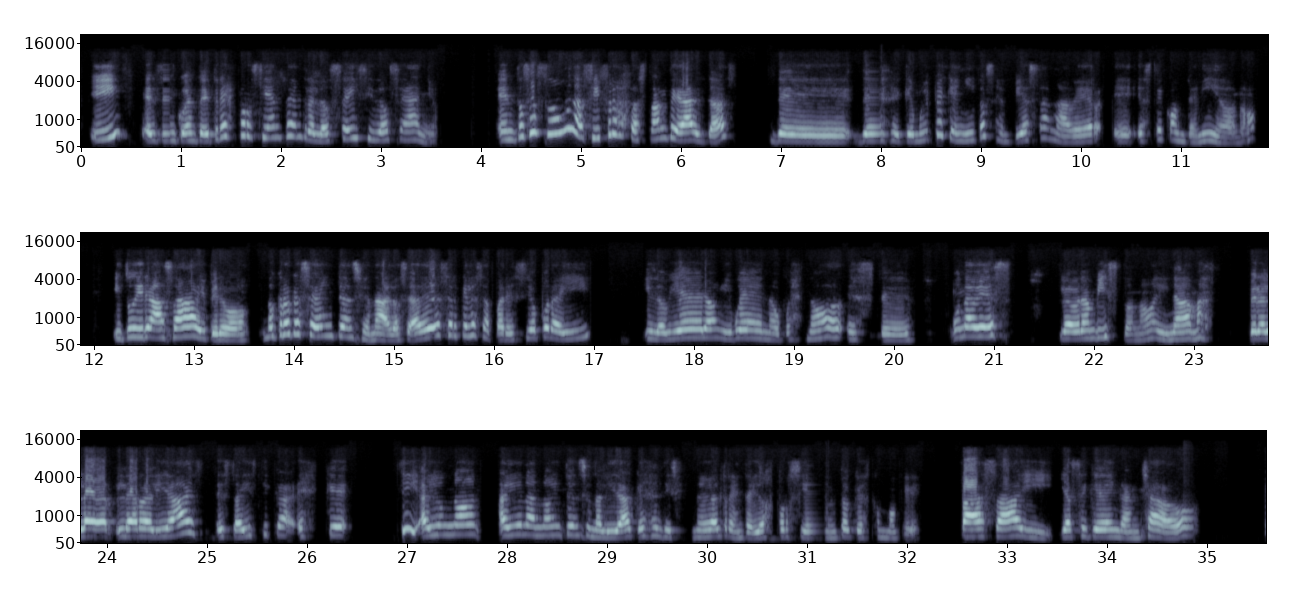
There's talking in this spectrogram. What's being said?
Y el 53% entre los 6 y 12 años. Entonces son unas cifras bastante altas de, desde que muy pequeñitos empiezan a ver eh, este contenido, ¿no? Y tú dirás, ay, pero no creo que sea intencional, o sea, debe ser que les apareció por ahí y lo vieron y bueno, pues no, este, una vez lo habrán visto, ¿no? Y nada más. Pero la, la realidad es, estadística es que sí, hay, un no, hay una no intencionalidad que es el 19 al 32%, que es como que pasa y ya se queda enganchado,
